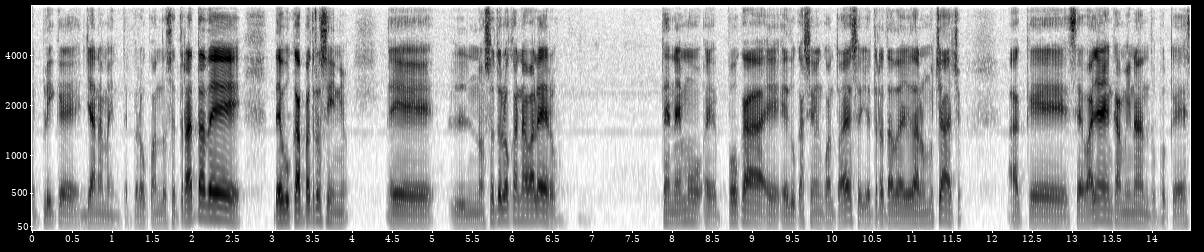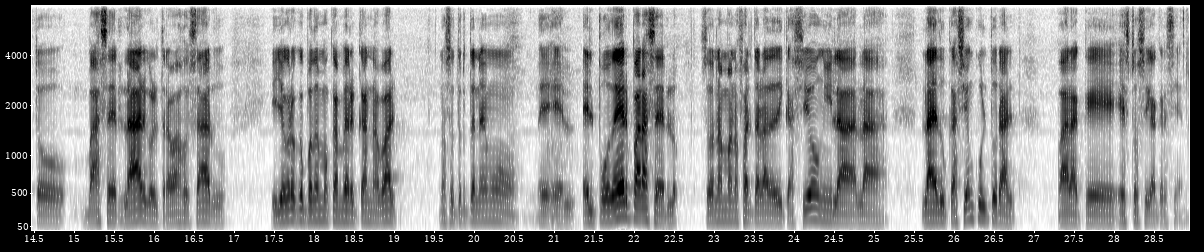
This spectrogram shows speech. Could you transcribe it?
explique llanamente. Pero cuando se trata de, de buscar patrocinio, eh, nosotros los carnavaleros tenemos eh, poca educación en cuanto a eso. Yo he tratado de ayudar a los muchachos a que se vayan encaminando, porque esto va a ser largo, el trabajo es arduo, y yo creo que podemos cambiar el carnaval. Nosotros tenemos eh, el, el poder para hacerlo, solo nos falta la dedicación y la, la- la educación cultural para que esto siga creciendo.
